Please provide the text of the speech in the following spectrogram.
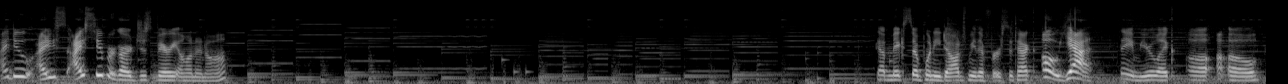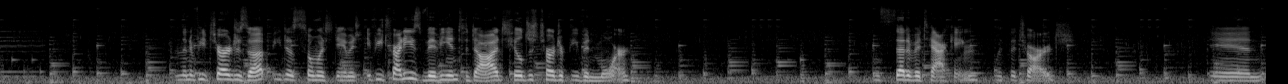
I do, I, I super guard just very on and off. Got mixed up when he dodged me the first attack. Oh, yeah. Same. You're like, uh, uh-oh. And then if he charges up, he does so much damage. If you try to use Vivian to dodge, he'll just charge up even more. Instead of attacking with the charge. And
